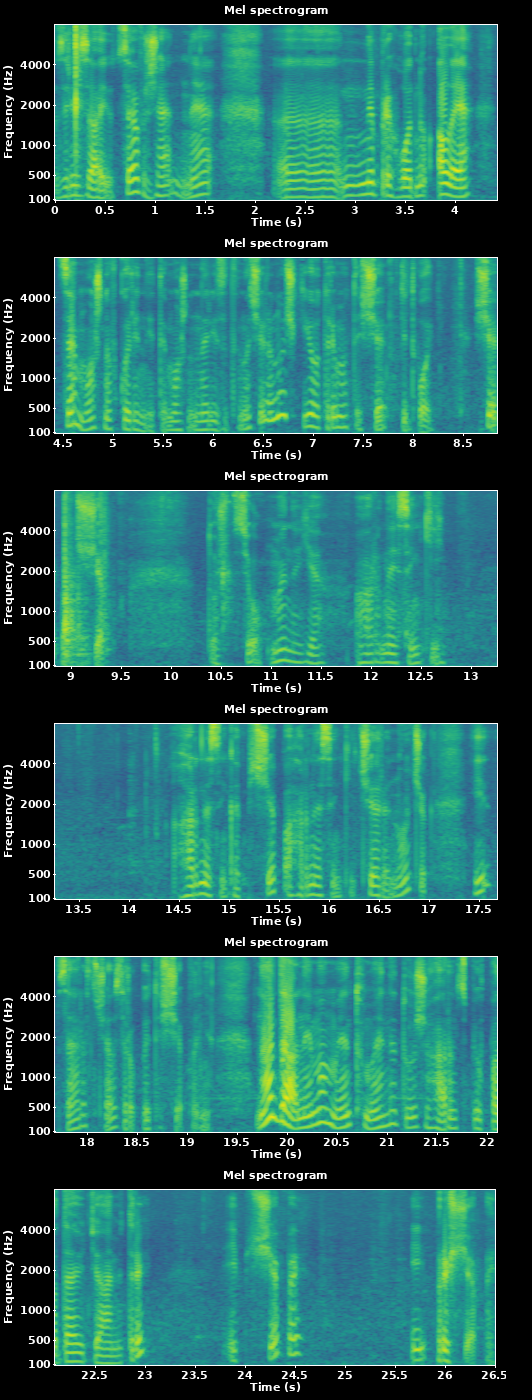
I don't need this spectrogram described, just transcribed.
зрізаю, це вже не, е, непригодно, але це можна вкорінити. Можна нарізати на череночки і отримати ще підвой, ще підщеп. Тож, все, у мене є гарнесенький, гарнесенька підщепа, гарнесенький череночок, і зараз час зробити щеплення. На даний момент у мене дуже гарно співпадають діаметри і підщепи, і прищепи.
